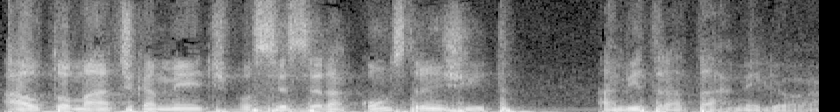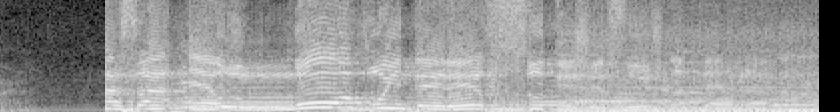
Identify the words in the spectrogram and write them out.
automaticamente você será constrangido a me tratar melhor. Casa é o novo endereço de Jesus na terra.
